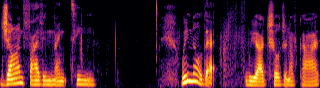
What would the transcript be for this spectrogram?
John 5 and 19. We know that we are children of God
